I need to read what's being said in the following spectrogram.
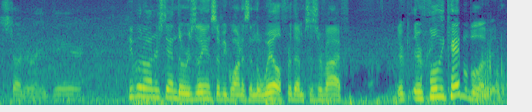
Started right there. People don't understand the resilience of iguanas and the will for them to survive. They're, they're fully capable of it.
